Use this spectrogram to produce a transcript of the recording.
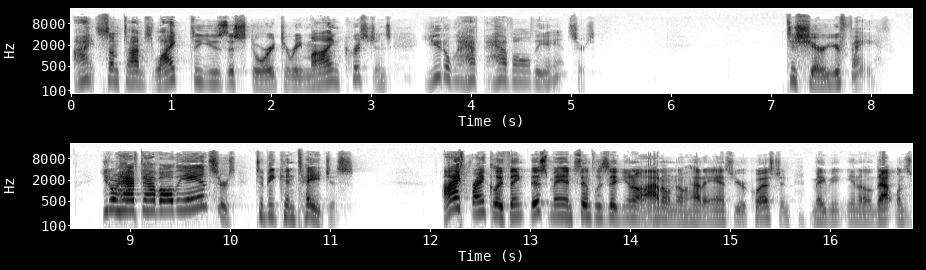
I sometimes like to use this story to remind Christians you don't have to have all the answers to share your faith. You don't have to have all the answers to be contagious. I frankly think this man simply said, You know, I don't know how to answer your question. Maybe, you know, that one's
